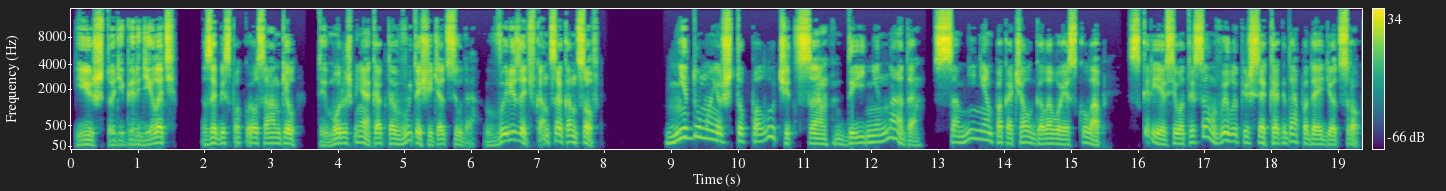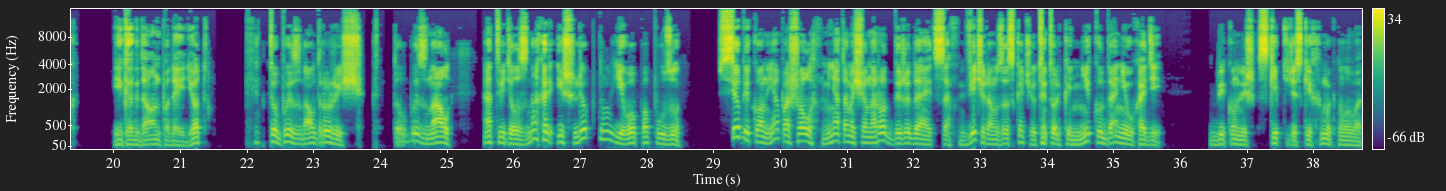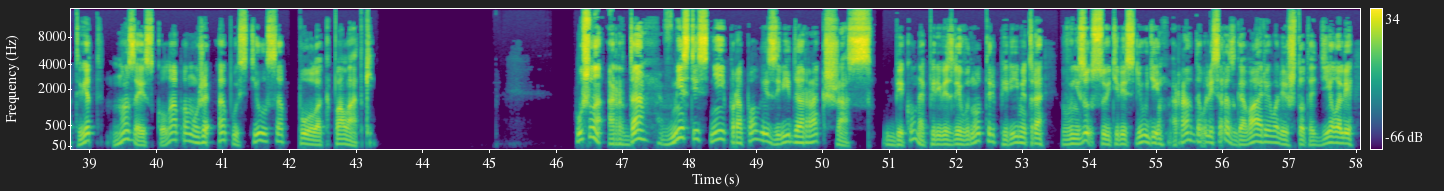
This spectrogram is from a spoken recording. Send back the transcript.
«И что теперь делать?» – забеспокоился ангел. «Ты можешь меня как-то вытащить отсюда, вырезать в конце концов». «Не думаю, что получится, да и не надо», С сомнением покачал головой Эскулап. «Скорее всего, ты сам вылупишься, когда подойдет срок». «И когда он подойдет?» «Кто бы знал, дружище, кто бы знал», — ответил знахарь и шлепнул его по пузу. «Все, Бекон, я пошел, меня там еще народ дожидается. Вечером заскочу, ты только никуда не уходи». Бекон лишь скептически хмыкнул в ответ, но за эскулапом уже опустился полок палатки. Ушла Орда, вместе с ней пропал из вида Ракшас. Бекона перевезли внутрь периметра, внизу суетились люди, радовались, разговаривали, что-то делали.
